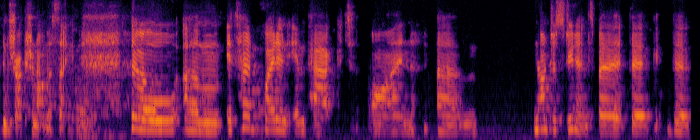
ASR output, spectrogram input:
construction on the site. So um, it's had quite an impact on um, not just students, but the the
